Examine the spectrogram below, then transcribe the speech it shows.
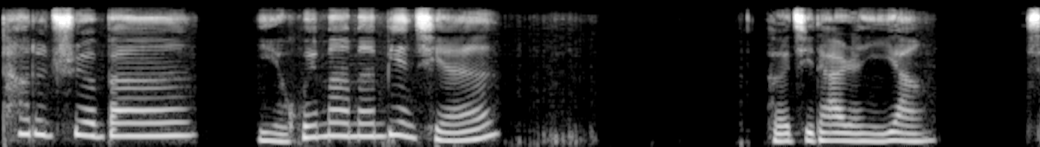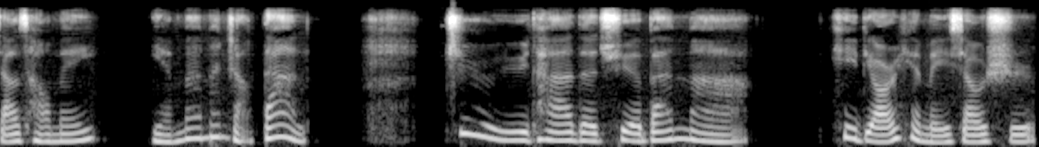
他的雀斑也会慢慢变浅，和其他人一样，小草莓也慢慢长大了。至于他的雀斑嘛，一点儿也没消失。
